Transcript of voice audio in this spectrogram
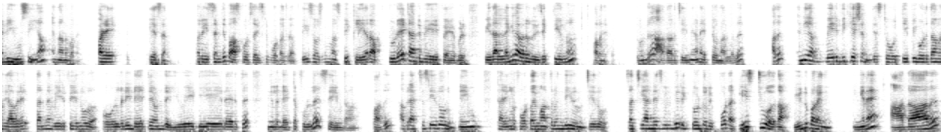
വേണ്ടി യൂസ് ചെയ്യാം എന്നാണ് പറയുന്നത്. പഴയ കേസാണ് recent passport size photograph these document must be clear up to date and verifiable ഇതല്ലെങ്കിൽ അവർ റിജക്ട് ചെയ്യുന്നു പറഞ്ഞിട്ടുണ്ട്. അതുകൊണ്ട് ആധാർ ചെയ്യുന്നതാണ് ഏറ്റവും നല്ലത്. അത് എന്ത് ചെയ്യാം? Verification just O T P കൊടുത്താൽ മതി. അവർ തന്നെ വെരിഫൈ ചെയ്തോളൂ. ഓൾറെഡി ഡേറ്റ ഉണ്ട്. യു ഐ ഡി എയുടെ അടുത്ത് നിങ്ങളുടെ ഡേറ്റ ഫുള്ള് സേവ്ഡ് ആണ്. അപ്പൊ അത് അവർ ആക്സസ് ചെയ്തോളും. നെയിമും കാര്യങ്ങളും ഫോട്ടോയും മാത്രം എന്ത് ചെയ്തോളും. ചെയ്തോളൂ such candidates will be required to report at least to അതാ വീണ്ടും പറയുന്നു. ഇങ്ങനെ ആധാർ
